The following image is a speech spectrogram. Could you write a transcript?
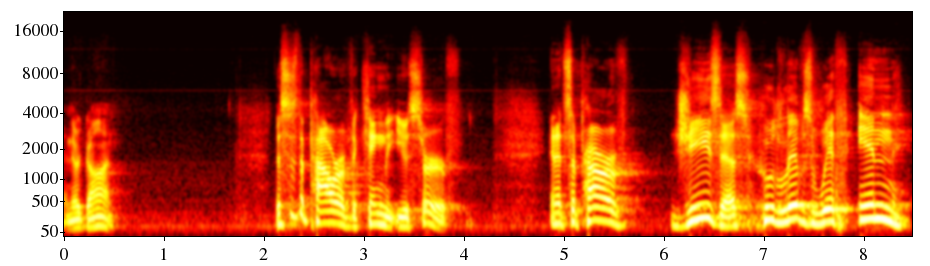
And they're gone. This is the power of the king that you serve. And it's the power of Jesus who lives within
